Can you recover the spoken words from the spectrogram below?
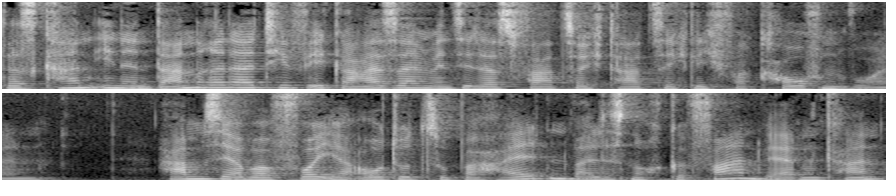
Das kann Ihnen dann relativ egal sein, wenn Sie das Fahrzeug tatsächlich verkaufen wollen. Haben Sie aber vor, Ihr Auto zu behalten, weil es noch gefahren werden kann,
